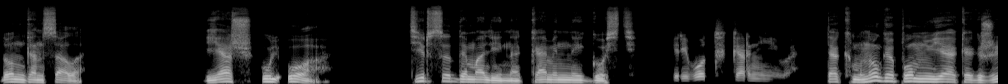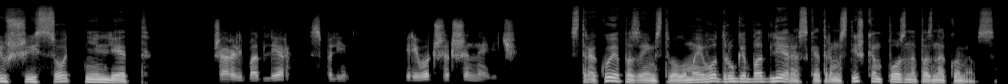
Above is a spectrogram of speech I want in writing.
Дон Гонсало. Яш Уль-О. Тирса де Малина, каменный гость. Перевод Корнеева. Так много помню я, как живший сотни лет. Шарль Бадлер, Сплин. Перевод Шершеневич. Строку я позаимствовал у моего друга Бадлера, с которым слишком поздно познакомился.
